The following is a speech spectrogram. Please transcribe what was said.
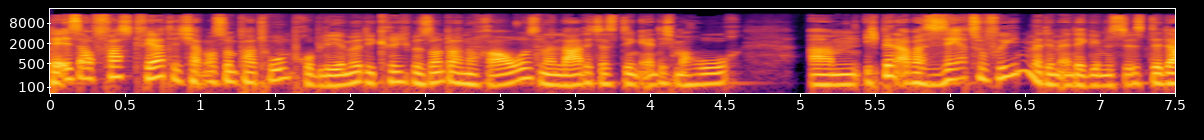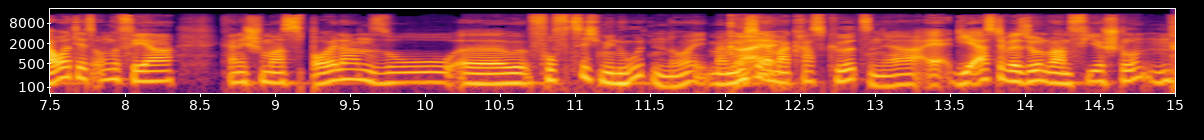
Der ist auch fast fertig. Ich habe noch so ein paar Tonprobleme, die kriege ich bis Sonntag noch raus und dann lade ich das Ding endlich mal hoch. Ähm, ich bin aber sehr zufrieden mit dem Endergebnis. Der dauert jetzt ungefähr, kann ich schon mal spoilern, so äh, 50 Minuten. Ne? Man muss ja Geil. immer krass kürzen. Ja, Äh, Die erste Version waren vier Stunden.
